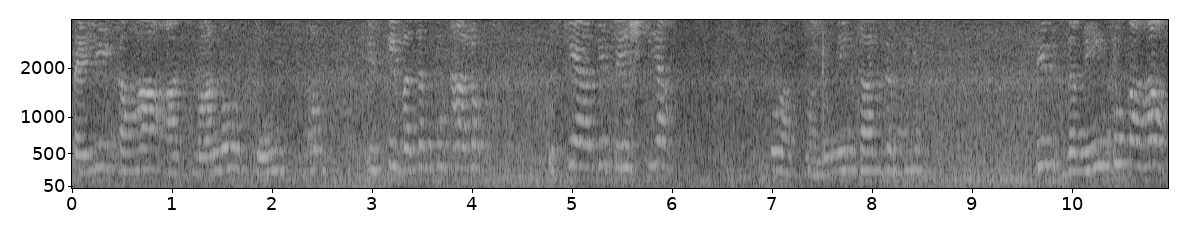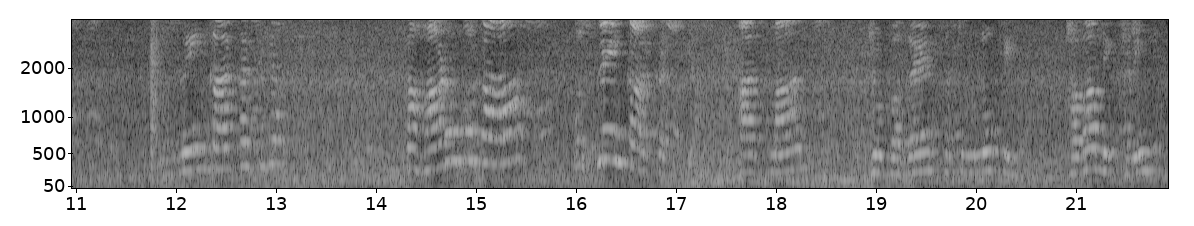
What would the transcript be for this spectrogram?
पहले कहा, आसमानों, तुम इस इसके वज़न को उठा लो। उसके आगे पेश किया तो आसमानों ने इनकार कर दिया। फिर ज़मीन को कहा, उसने इनकार कर दिया। पहाड़ों को कहा उसने इनकार कर दिया। आसमान जो बगैर सतूनों के हवा में खड़े हैं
